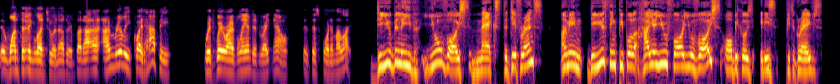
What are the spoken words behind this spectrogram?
one thing led to another. But I, I'm really quite happy with where I've landed right now at this point in my life. Do you believe your voice makes the difference? I mean, do you think people hire you for your voice or because it is Peter Graves?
